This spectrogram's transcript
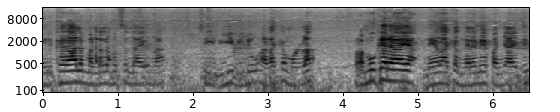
ദീർഘകാലം മണ്ഡലം പ്രസിഡന്റായിരുന്ന ശ്രീ വി വിനു അടക്കമുള്ള പ്രമുഖരായ നേതാക്കൾ നിലമേ പഞ്ചായത്തിൽ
